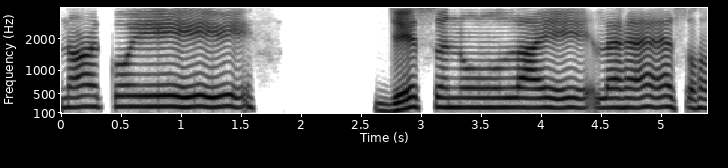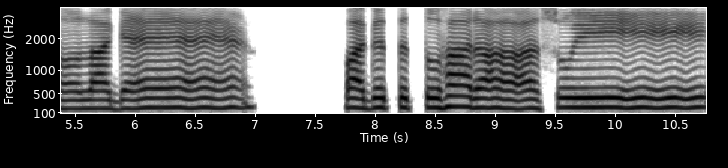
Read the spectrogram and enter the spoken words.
ਨਾ ਕੋਈ। ਜਿਸ ਨੂੰ ਲਾਏ ਲਹਿ ਸੋ ਲਾਗੈ। ਭਗਤ ਤੁਹਾਰਾ ਸੋਈ।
